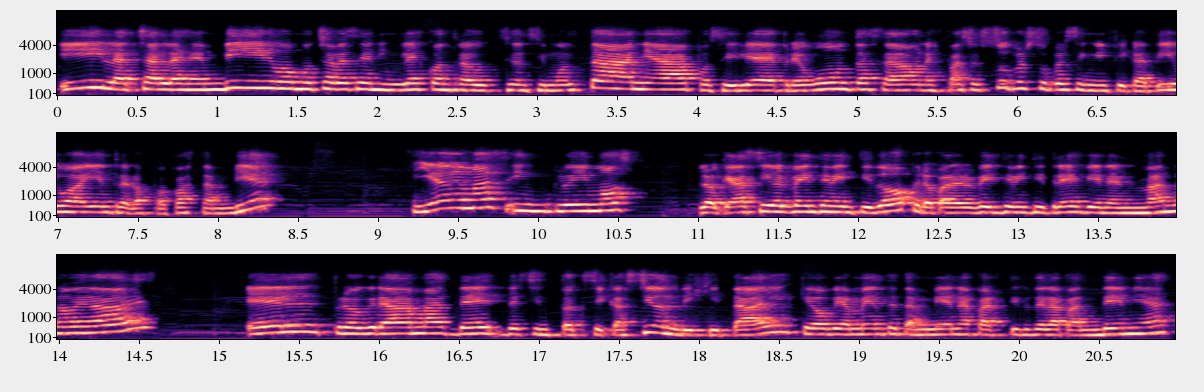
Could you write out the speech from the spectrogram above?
Y las charlas en vivo, muchas veces en inglés con traducción simultánea, posibilidad de preguntas, se dado un espacio súper, súper significativo ahí entre los papás también. Y además incluimos lo que ha sido el 2022, pero para el 2023 vienen más novedades, el programa de desintoxicación digital, que obviamente también a partir de la pandemia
